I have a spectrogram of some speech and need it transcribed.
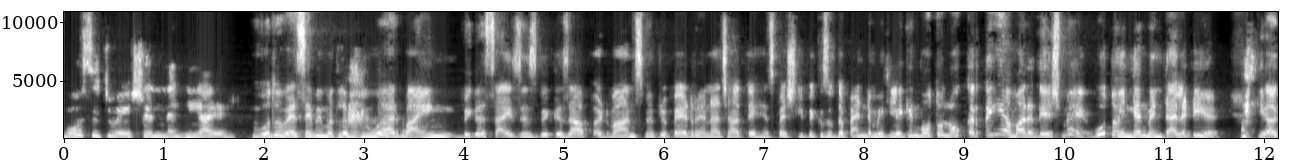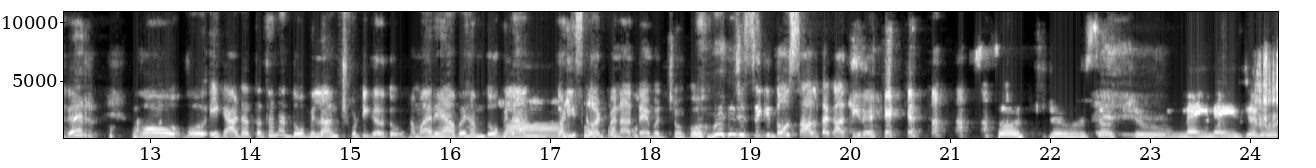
वो सिचुएशन नहीं आए। वो तो वैसे भी मतलब you are buying bigger sizes because आप एडवांस में प्रिपेयर रहना चाहते हैं specially because of the pandemic लेकिन वो तो लोग करते ही हमारे देश में। वो तो इंडियन मेंटालिटी है कि अगर वो वो एक ऐड आता था ना दो बिलांग छोटी कर दो। हमारे यहाँ पे हम दो बिलांग हाँ. बड़ी स्कर्ट बनाते हैं बच्चों को जिससे कि दो साल तक आती रहे। सो ट्रू सो ट्रू नहीं नहीं ज़रूर।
